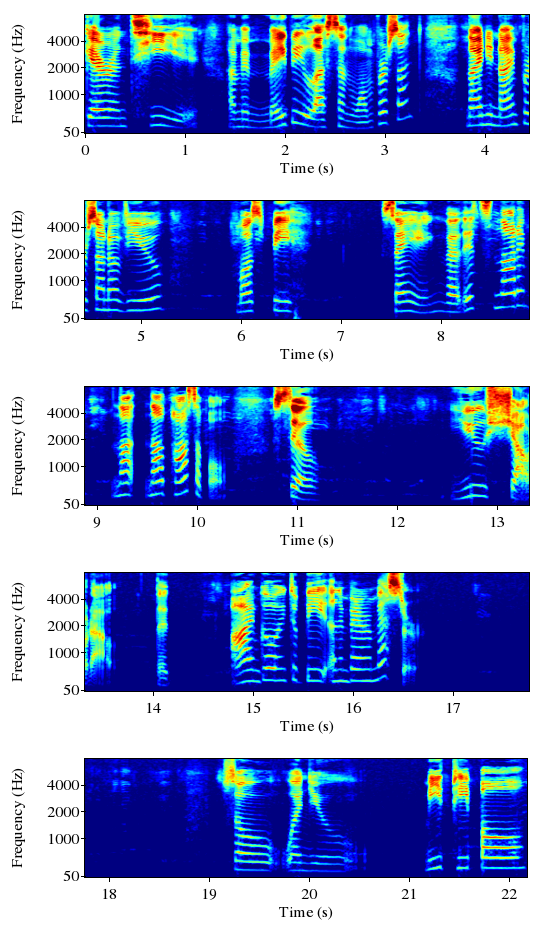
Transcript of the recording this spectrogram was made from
guarantee, I mean, maybe less than 1%. 99% of you must be saying that it's not, not, not possible. Still, you shout out that I'm going to be an Imperial Master. So when you meet people,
